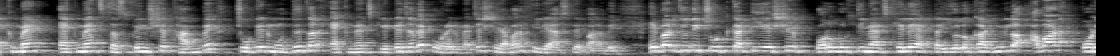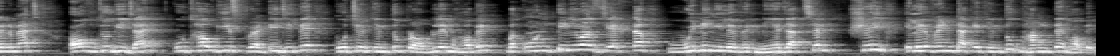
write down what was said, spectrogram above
এক ম্যাচ এক ম্যাচ সাসপেন্সে থাকবে। চোটের মধ্যে তার এক ম্যাচ কেটে যাবে, পরের ম্যাচে সে আবার ফিরে আসতে পারবে। এবার যদি চোট কাটিয়ে এসে পরবর্তী ম্যাচ খেলে একটা ইয়েলো কার্ড নিল, আবার পরের ম্যাচ অফ যদি যায়, কোথাও গিয়ে স্ট্র্যাটেজিতে কোচের কিন্তু প্রবলেম হবে বা কন্টিনিউয়াস যে একটা উইনিং ইলেভেন নিয়ে যাচ্ছেন, সেই ইলেভেনটাকে কিন্তু ভাঙতে হবে।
